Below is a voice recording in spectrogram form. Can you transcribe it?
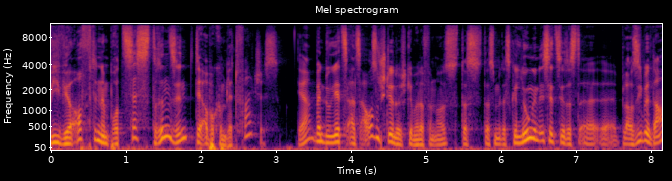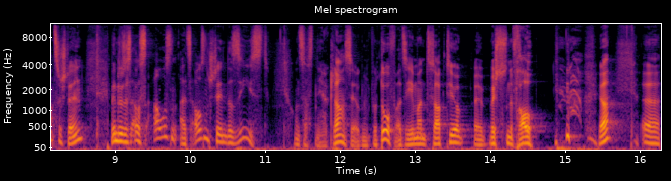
wie wir oft in einem Prozess drin sind, der aber komplett falsch ist. Ja, wenn du jetzt als Außenstehender, ich gehe mal davon aus, dass, dass mir das gelungen ist, jetzt hier das äh, äh, plausibel darzustellen, wenn du das aus außen, als Außenstehender siehst und sagst, naja klar, ist ja irgendwo doof. Also jemand sagt hier, äh, möchtest du eine Frau? ja, äh,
